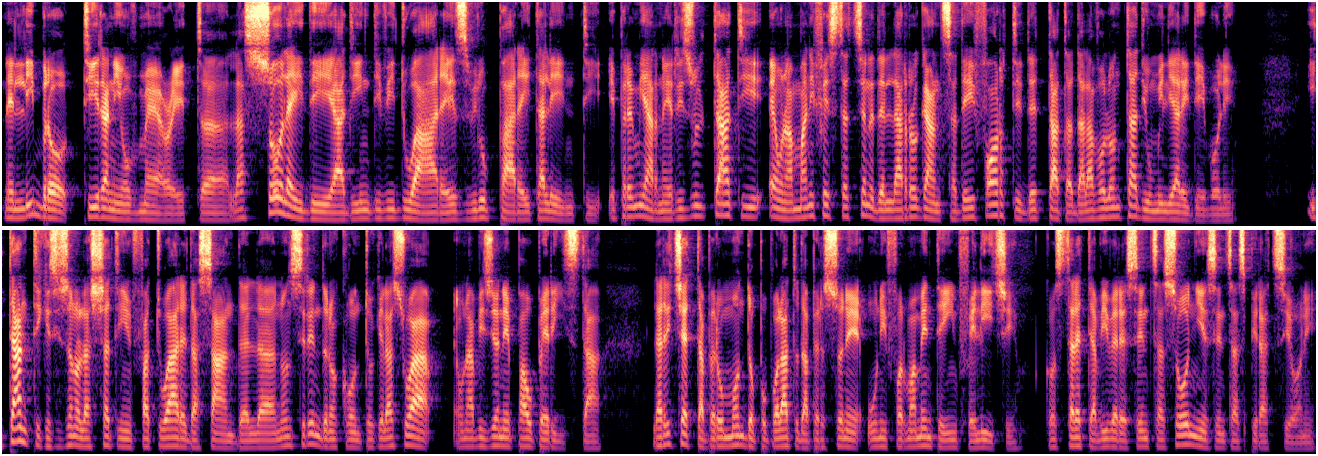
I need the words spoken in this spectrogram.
nel libro Tyranny of Merit, la sola idea di individuare e sviluppare i talenti e premiarne i risultati è una manifestazione dell'arroganza dei forti dettata dalla volontà di umiliare i deboli. I tanti che si sono lasciati infatuare da Sandel non si rendono conto che la sua è una visione pauperista, la ricetta per un mondo popolato da persone uniformemente infelici, costrette a vivere senza sogni e senza aspirazioni.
